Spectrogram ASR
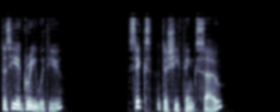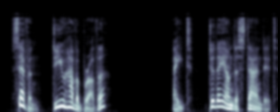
Does he agree with you? 6. Does she think so? 7. Do you have a brother? 8. Do they understand it?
